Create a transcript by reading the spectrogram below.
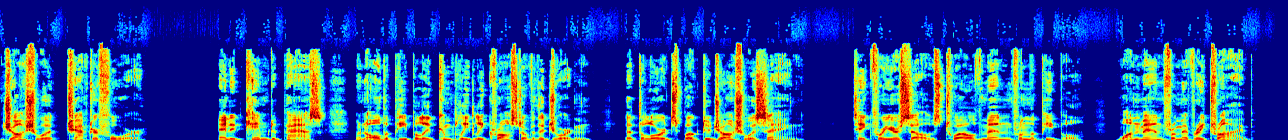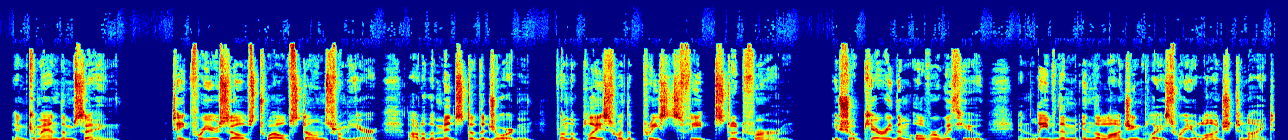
Joshua chapter 4 And it came to pass, when all the people had completely crossed over the Jordan, that the Lord spoke to Joshua, saying, Take for yourselves twelve men from the people, one man from every tribe, and command them, saying, Take for yourselves twelve stones from here, out of the midst of the Jordan, from the place where the priest's feet stood firm. You shall carry them over with you, and leave them in the lodging place where you lodge tonight.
